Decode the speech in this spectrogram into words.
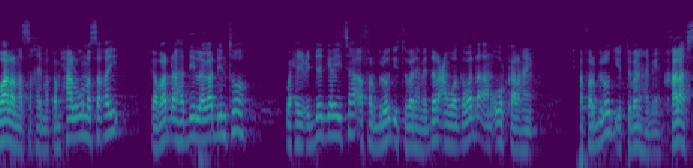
waa la nasakhay marka. Maxaa lagu nasakhay? Gabadha haddii laga dhinto waxay ciddo gelaysaa afar bilood iyo toban hameen dabcan waa gabadha aan uurka lahayn. Afar bilood iyo toban hameen khalaas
